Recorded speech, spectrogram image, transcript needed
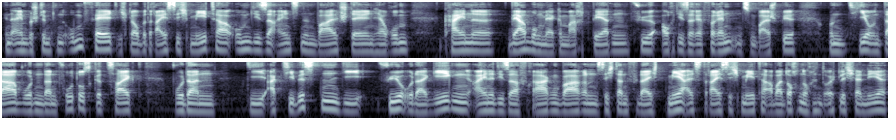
in einem bestimmten Umfeld, ich glaube 30 Meter um diese einzelnen Wahlstellen herum, keine Werbung mehr gemacht werden für auch diese Referenten zum Beispiel. Und hier und da wurden dann Fotos gezeigt, wo dann die Aktivisten, die für oder gegen eine dieser Fragen waren, sich dann vielleicht mehr als 30 Meter, aber doch noch in deutlicher Nähe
